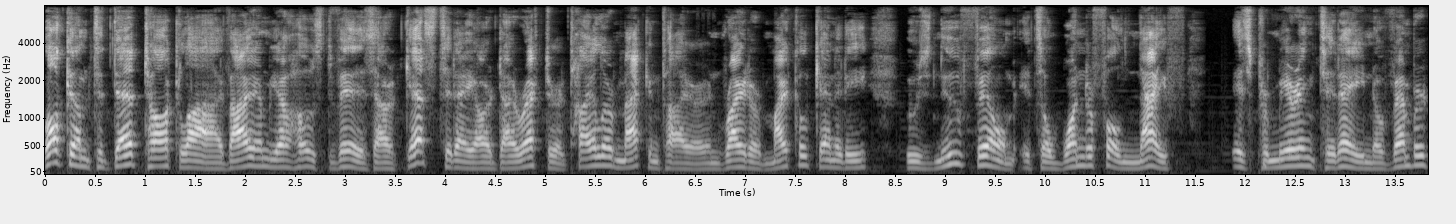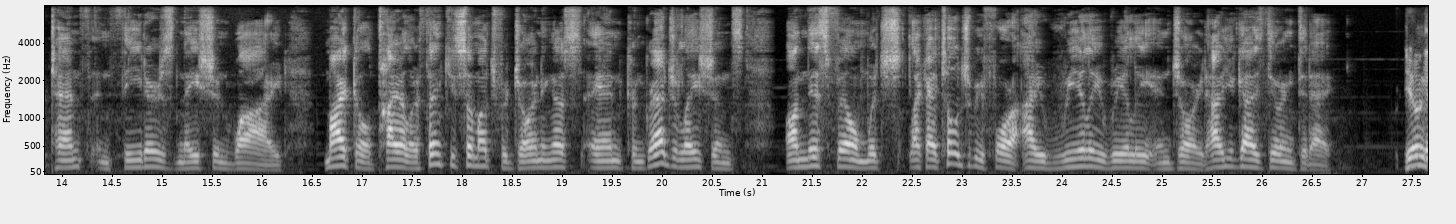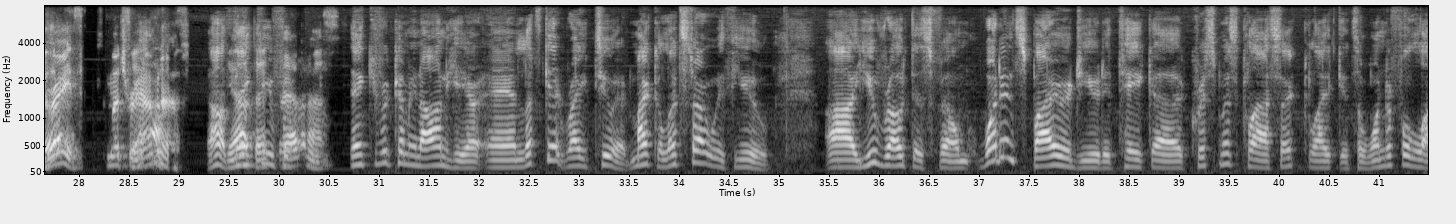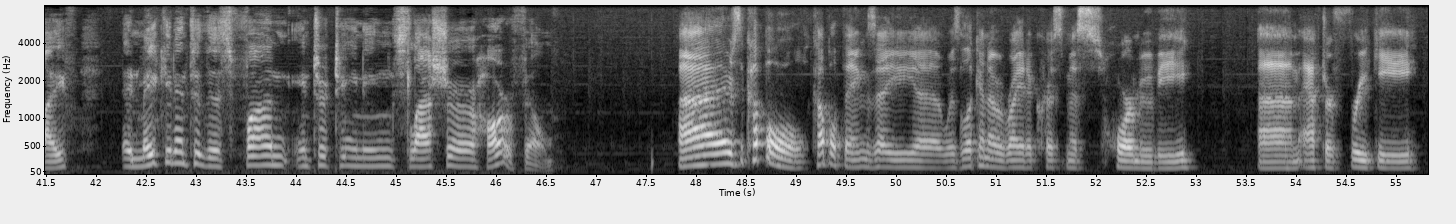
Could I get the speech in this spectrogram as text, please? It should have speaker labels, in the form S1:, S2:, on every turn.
S1: Welcome to Dead Talk Live. I am your host, Viz. Our guests today are director Tyler MacIntyre and writer Michael Kennedy, whose new film, It's a Wonderful Knife, is premiering today, November 10th, in theaters nationwide. Michael, Tyler, thank you so much for joining us and congratulations on this film, which, like I told you before, I really, really enjoyed. How you guys doing today?
S2: Doing Good. great. Thanks so much for yeah. having us.
S1: Oh, yeah, thank you for, for, having us. Thank you for coming on here, and let's get right to it. Michael, let's start with you. Uh, you wrote this film. What inspired you to take a Christmas classic like It's a Wonderful Life and make it into this fun, entertaining slasher horror film?
S3: Uh, there's a couple couple things. I uh, was looking to write a Christmas horror movie um, after Freaky,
